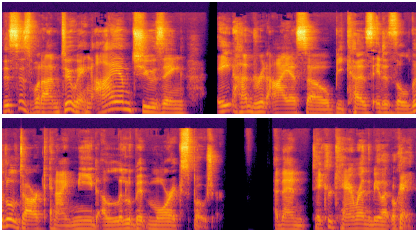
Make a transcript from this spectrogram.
this is what I'm doing. I am choosing 800 ISO because it is a little dark and I need a little bit more exposure and then take your camera and then be like, okay,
